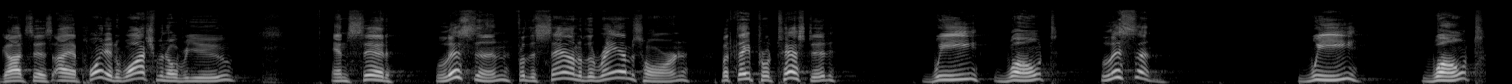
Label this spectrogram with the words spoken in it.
God says, I appointed watchmen over you and said, Listen for the sound of the ram's horn but they protested, We won't listen. We won't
